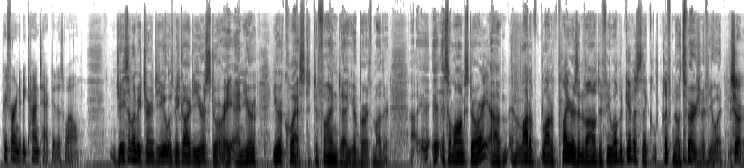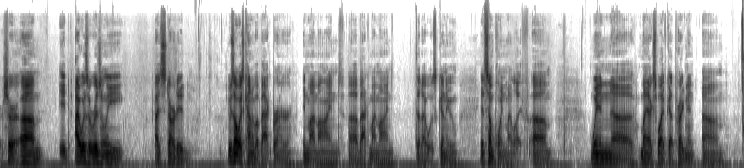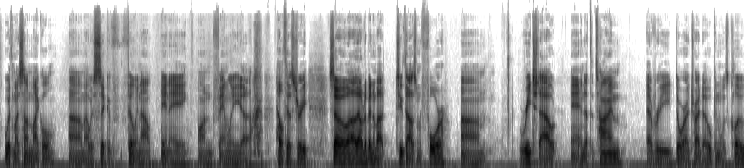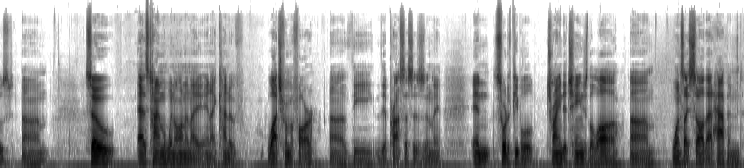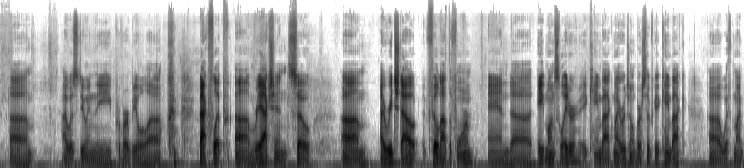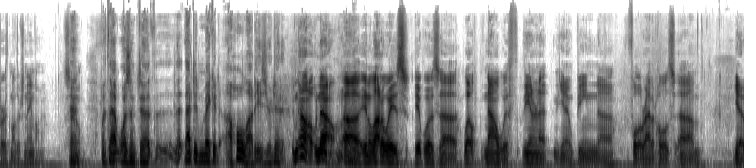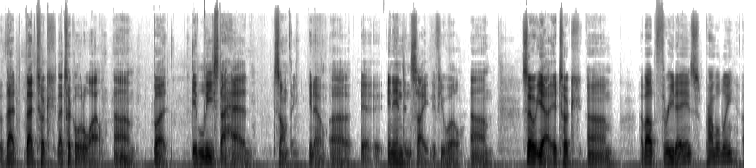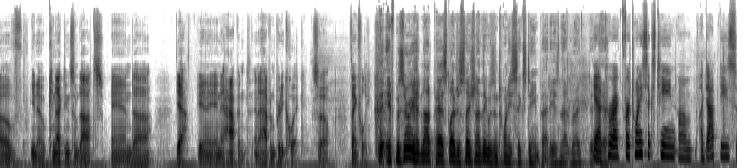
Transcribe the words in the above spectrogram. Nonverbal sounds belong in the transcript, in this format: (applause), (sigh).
preferring to be contacted as well. Jason, let me turn to you with regard to your story and your your quest to find uh, your birth mother. Uh, it, it's a long story um, and a lot of lot of players involved, if you will. But give us the Cliff Notes (laughs) version, if you would. Sure, sure. Um, it. I was originally, I started. It was always kind of a back burner in my mind, uh, back of my mind, that I was going to, at some point in my life. Um, when uh, my ex-wife got pregnant um, with my son Michael, um, I was sick of filling out NA on family uh, (laughs) health history. So uh, that would have been about 2004. Um, reached out, and at the time, every door I tried to open was closed. Um, so as time went on, and I and I kind of watched from afar uh, the the processes and the and sort of people trying to change the law. Um, once I saw that happened, um, I was doing the proverbial uh, (laughs) backflip um, reaction. So um, I reached out, filled out the form, and uh, eight months later, it came back. My original birth certificate came back uh, with my birth mother's name on it. So. And, but that wasn't uh, th- that didn't make it a whole lot easier, did it? No, no. Uh, in a lot of ways, it was uh, well. Now with the internet, you know, being full of rabbit holes, um, you know that that took that took a little while, um, but at least I had something, you know, uh, an end in sight, if you will. Um, so yeah, it took um, about three days probably of you know connecting some dots, and uh, yeah, and, and it happened, and it happened pretty quick. So thankfully. (laughs) if Missouri had not passed legislation, I think it was in 2016, Patty, isn't that right? Yeah, yeah. correct. For 2016, um, adoptees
